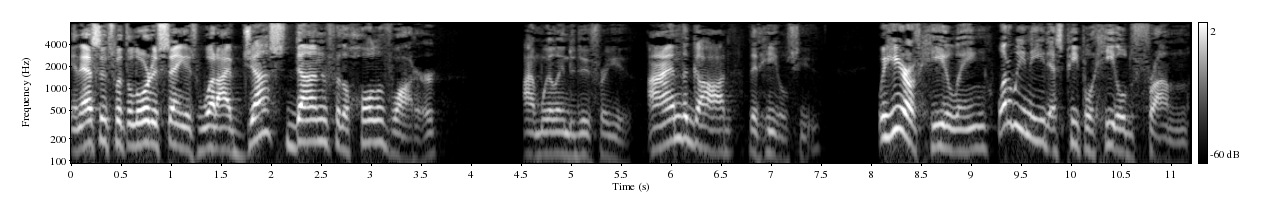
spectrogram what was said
in essence, what the Lord is saying is, what I've just done for the whole of water, I'm willing to do for you. I'm the God that heals you. We hear of healing. What do we need as people healed from?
